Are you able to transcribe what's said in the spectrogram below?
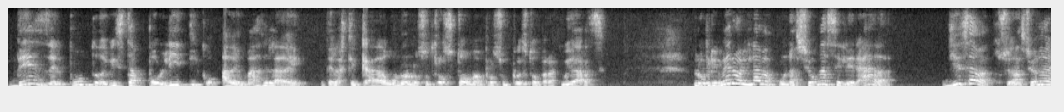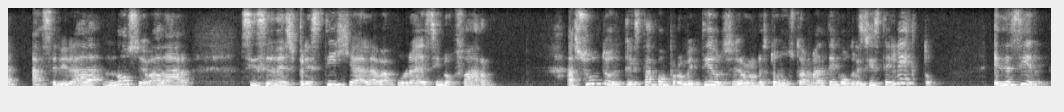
Desde el punto de vista político, además de, de las que cada uno de nosotros toma, por supuesto, para cuidarse. Lo primero es la vacunación acelerada. Y esa vacunación acelerada no se va a dar si se desprestigia a la vacuna de Sinopharm. Asunto en que está comprometido el señor Ernesto Bustamante, congresista electo. Es decir,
